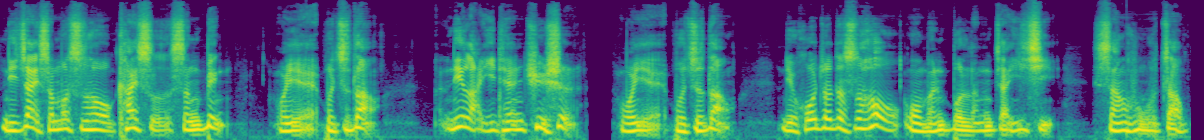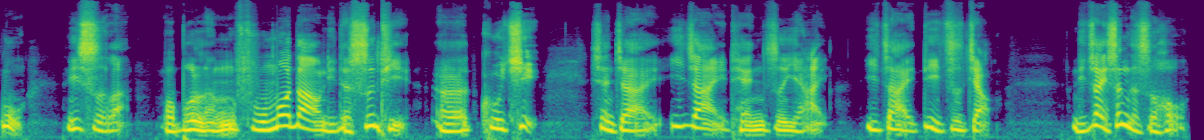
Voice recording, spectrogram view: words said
你在什么时候开始生病，我也不知道；你哪一天去世，我也不知道。你活着的时候，我们不能在一起。”相互照顾，你死了，我不能抚摸到你的尸体而哭泣。现在一在天之涯，一在地之角。你在生的时候，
